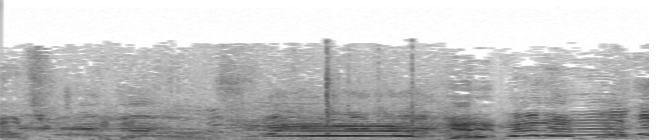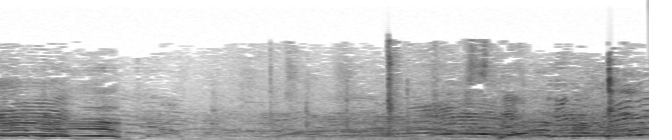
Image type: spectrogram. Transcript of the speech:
Bounce. Right there. Get him. Get him. Get him. D-O-F-I-G-H-T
